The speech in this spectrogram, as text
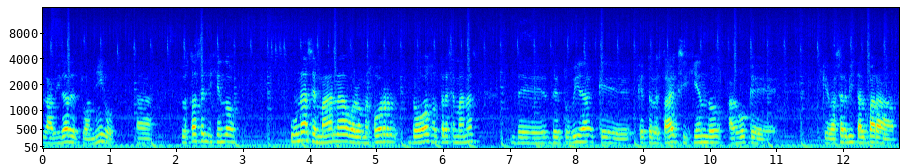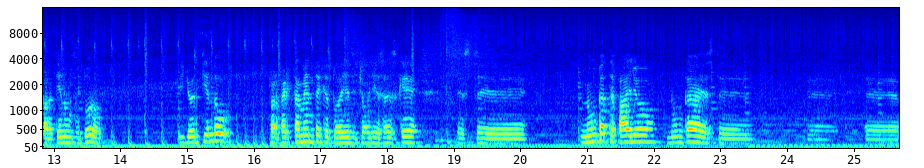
la vida de tu amigo. O sea, tú estás eligiendo una semana o a lo mejor dos o tres semanas de, tu vida que, te lo está exigiendo algo que, va a ser vital para, para ti en un futuro. Y yo entiendo perfectamente que tú hayas dicho, oye, ¿sabes qué? Este, nunca te fallo, nunca este, eh, eh,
